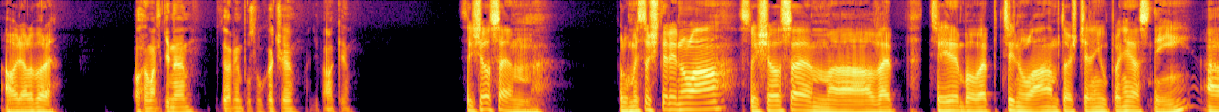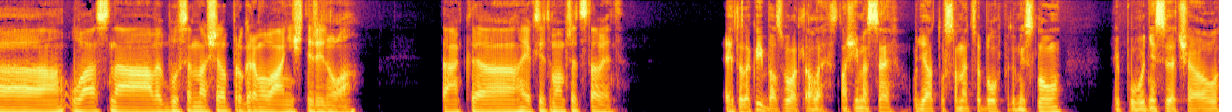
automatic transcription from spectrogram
Ahoj Dalibore. Ahoj Martine, zdravím posluchače a diváky. Slyšel jsem Průmysl 4.0, slyšel jsem eh, Web 3 nebo Web 3.0, tam to ještě není úplně jasný. U vás na webu jsem našel programování 4.0. Tak eh, jak si to mám představit? Je to takový buzzword, ale snažíme se udělat to samé, co bylo v průmyslu, že původně si začal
